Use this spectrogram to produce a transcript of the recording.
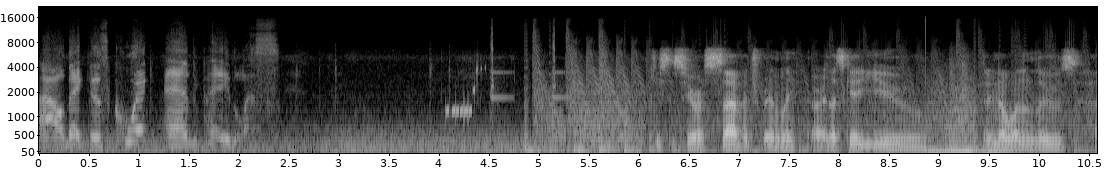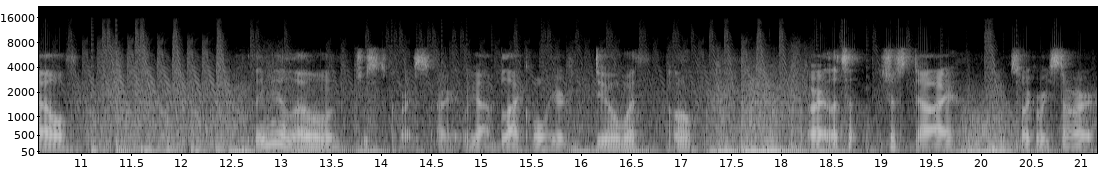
I'll make this quick and painless. Jesus, you're a savage, Bentley. Alright, let's get you. I didn't want to lose health. Leave me alone. Jesus Christ. Alright, we got a black hole here to deal with. Oh. Alright, let's let's just die. So I can restart.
